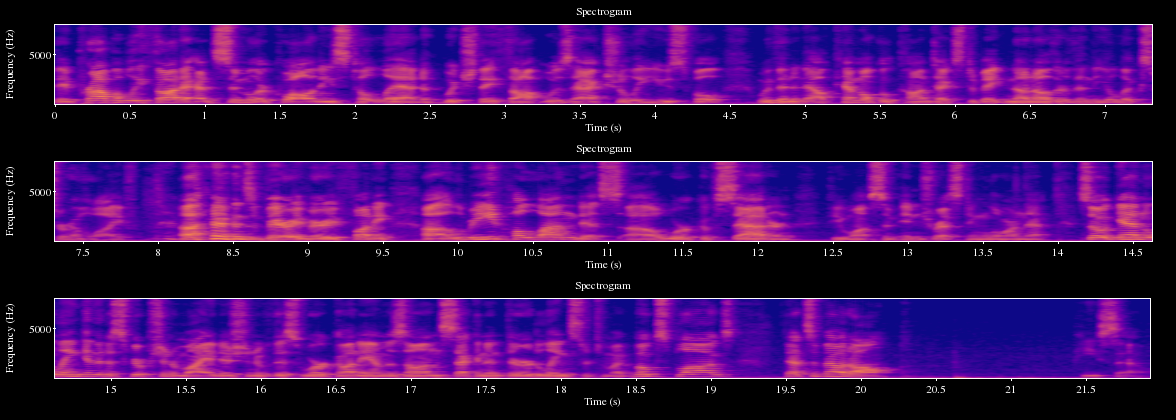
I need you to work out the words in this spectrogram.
they probably thought it had similar qualities to lead, which they thought was actually useful within an alchemical context to make none other than the elixir of life. Uh, it's very, very funny. Uh, read Hollandus, uh, a work of Saturn, if you want some interesting lore on that. So again, link in the description of my edition of this work on Amazon. Second and third links are to my books blogs. That's about all. Peace out.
